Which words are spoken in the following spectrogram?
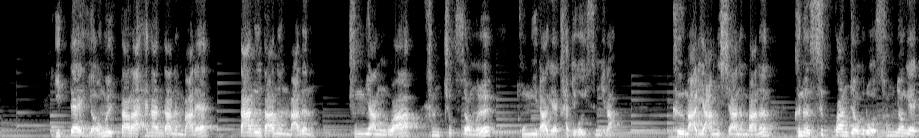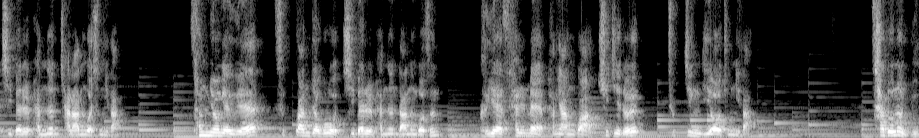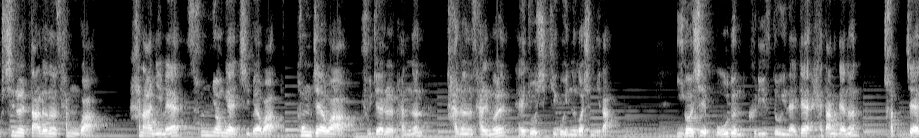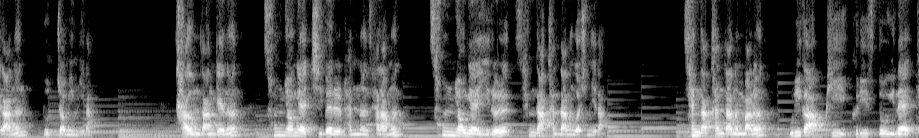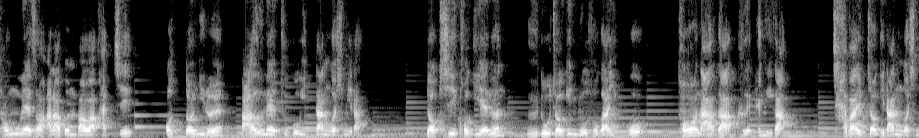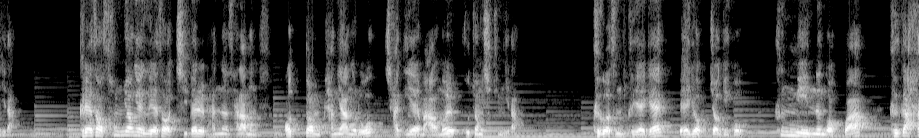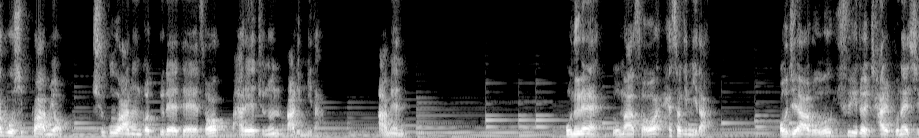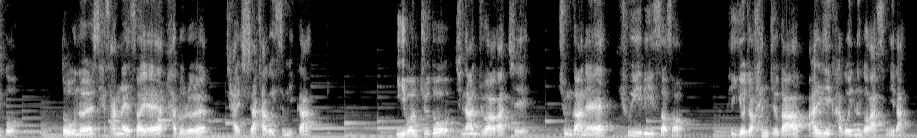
이때 영을 따라 행한다는 말에 따르다는 말은 중량과 함축성을 동일하게 가지고 있습니다. 그 말이 암시하는 바는 그는 습관적으로 성령의 지배를 받는 자라는 것입니다. 성령에 의해 습관적으로 지배를 받는다는 것은 그의 삶의 방향과 취지를 특징 지어 줍니다. 사도는 육신을 따르는 삶과 하나님의 성령의 지배와 통제와 규제를 받는 다른 삶을 대조시키고 있는 것입니다. 이것이 모든 그리스도인에게 해당되는 첫째가는 요점입니다. 다음 단계는 성령의 지배를 받는 사람은 성령의 일을 생각한다는 것입니다. 생각한다는 말은 우리가 비그리스도인의 경우에서 알아본 바와 같이 어떤 일을 마음에 두고 있다는 것입니다. 역시 거기에는 의도적인 요소가 있고 더 나아가 그 행위가 자발적이라는 것입니다. 그래서 성령에 의해서 지배를 받는 사람은 어떤 방향으로 자기의 마음을 고정시킵니다. 그것은 그에게 매력적이고 흥미있는 것과 그가 하고 싶어 하며 추구하는 것들에 대해서 말해주는 말입니다. 아멘. 오늘의 로마서 해석입니다. 어제 하루 휴일을 잘 보내시고 또 오늘 세상에서의 하루를 잘 시작하고 있습니까? 이번 주도 지난주와 같이 중간에 휴일이 있어서 비교적 한 주가 빨리 가고 있는 것 같습니다.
